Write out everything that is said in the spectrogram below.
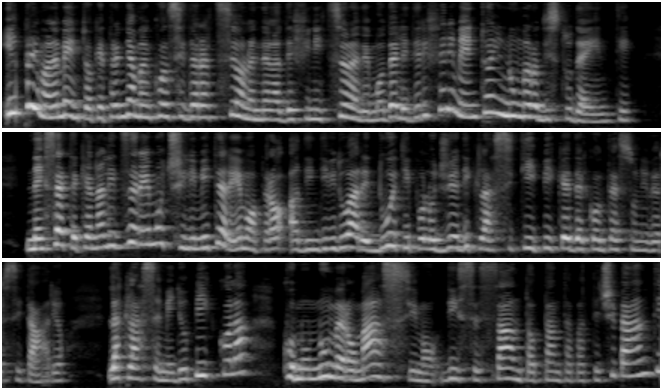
Il primo elemento che prendiamo in considerazione nella definizione dei modelli di riferimento è il numero di studenti. Nei set che analizzeremo ci limiteremo però ad individuare due tipologie di classi tipiche del contesto universitario. La classe medio-piccola, con un numero massimo di 60-80 partecipanti,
